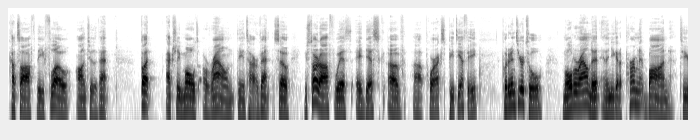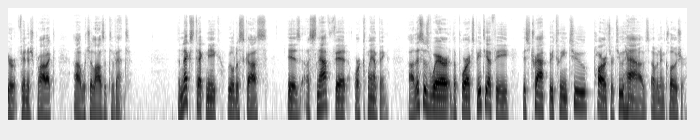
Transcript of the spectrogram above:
cuts off the flow onto the vent, but actually molds around the entire vent. So you start off with a disc of uh, Porex PTFE, put it into your tool, mold around it, and then you get a permanent bond to your finished product, uh, which allows it to vent. The next technique we'll discuss is a snap fit or clamping. Uh, this is where the Porex PTFE is trapped between two parts or two halves of an enclosure.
